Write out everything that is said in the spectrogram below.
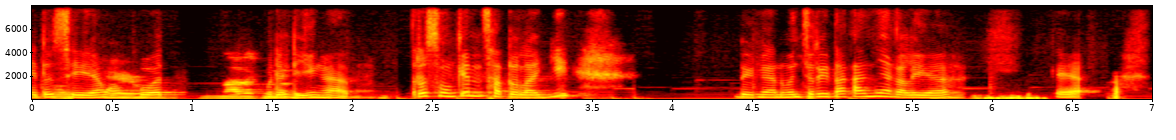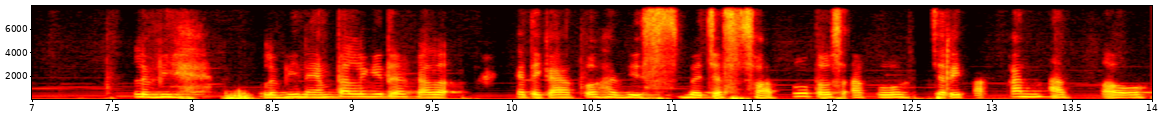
Itu sih yang membuat Menarik, mudah menarik. diingat. Terus mungkin satu lagi dengan menceritakannya kali ya, kayak lebih lebih nempel gitu kalau ketika aku habis baca sesuatu terus aku ceritakan atau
